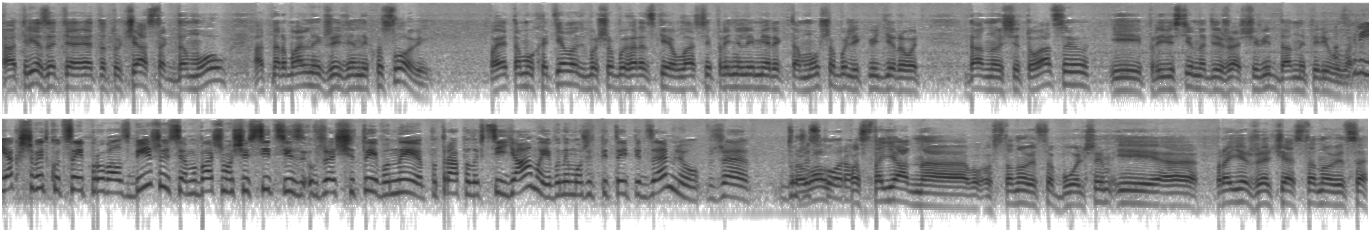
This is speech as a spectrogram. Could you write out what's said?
отрезать э, этот участок домов от нормальных жизненных условий. Поэтому хотелось бы, чтобы городские власти приняли меры к тому, чтобы ликвидировать данную ситуацию и привести в надлежащий вид данный переулок. Взагалі, як швидко цей провал збільшується? Ми бачимо, що всі ці з- вже щити вони потрапили в ці ями, і вони можуть піти під землю вже дуже Провал скоро. постоянно становится большим, и э, проезжая часть становится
